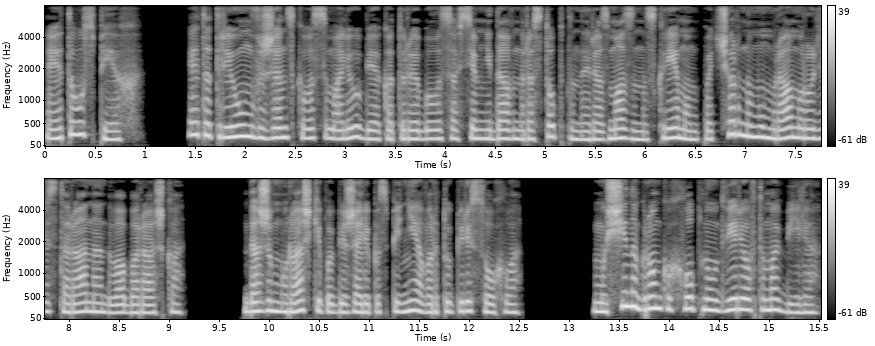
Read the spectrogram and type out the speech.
Это успех. Это триумф женского самолюбия, которое было совсем недавно растоптано и размазано с кремом по черному мрамору ресторана «Два барашка». Даже мурашки побежали по спине, а во рту пересохло. Мужчина громко хлопнул дверью автомобиля.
